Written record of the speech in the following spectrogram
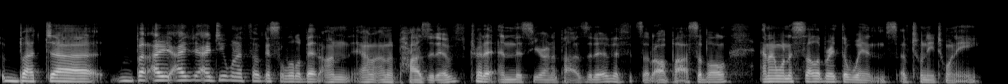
but uh, but I, I I do want to focus a little bit on on on a positive. Try to end this year on a positive, if it's at all possible. And I want to celebrate the wins of 2020.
